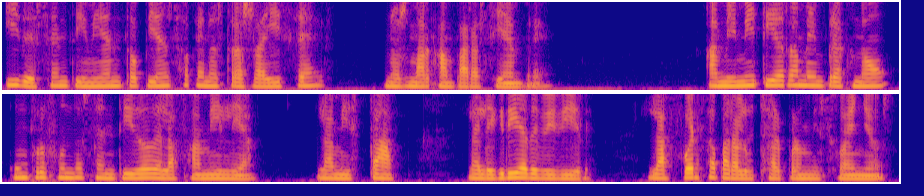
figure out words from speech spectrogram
y de sentimiento, pienso que nuestras raíces nos marcan para siempre. A mí mi tierra me impregnó un profundo sentido de la familia, la amistad, la alegría de vivir, la fuerza para luchar por mis sueños.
